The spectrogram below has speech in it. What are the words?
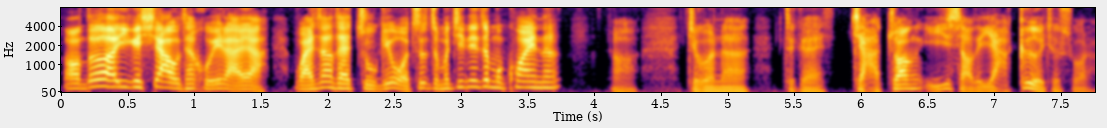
哦，都要一个下午才回来呀，晚上才煮给我吃，怎么今天这么快呢？”啊，结果呢，这个假装以扫的雅各就说了：“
